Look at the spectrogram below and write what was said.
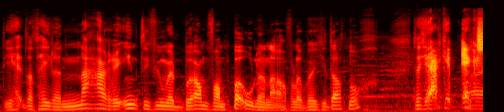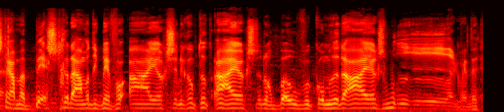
die, dat hele nare interview met Bram van Polen na afloop. Weet je dat nog? Dat ja, ik heb extra mijn best gedaan, want ik ben voor Ajax en ik hoop dat Ajax er nog boven komt. En de Ajax. Ik weet het,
